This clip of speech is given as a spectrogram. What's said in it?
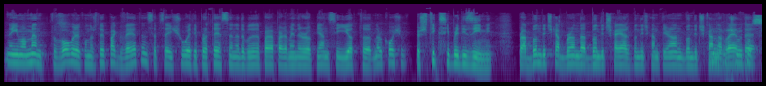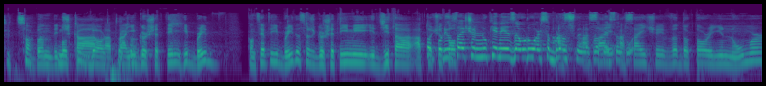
në një moment të vogël e kundërshtoi pak veten sepse e quajti protestën e deputetëve para Parlamentit Evropian si jo të ndërkohë që është fiks hibridizimi. Pra bën diçka brenda, bën diçka jashtë, bën diçka në Tiranë, bën diçka në rrethe, bën diçka pra një gërshetim hibrid Koncepti i hibrides është gërshetimi i të gjitha ato po, që thotë... Po, por ju thatë që nuk jeni ezauruar së brendshmi me protestën tuaj. Asaj që i vë doktori një numër,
